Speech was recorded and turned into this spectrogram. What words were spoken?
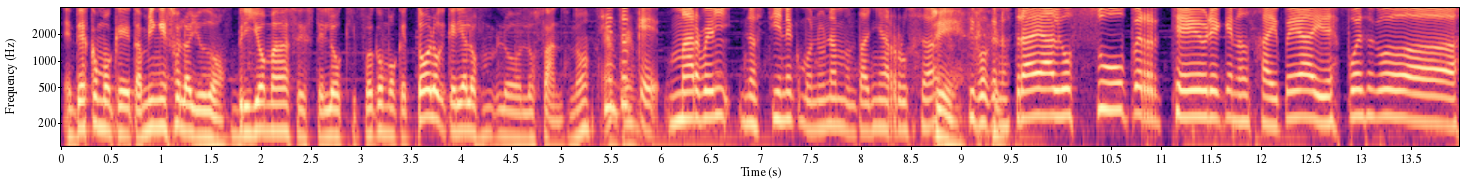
Entonces como que también eso lo ayudó, brilló más este Loki, fue como que todo lo que querían los, los, los fans, ¿no? Siento En fin. que Marvel nos tiene como en una montaña rusa. Sí. Tipo que nos trae algo súper chévere que nos hypea y después algo, ah,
